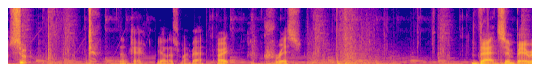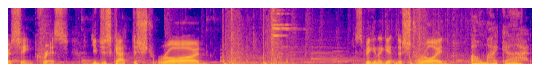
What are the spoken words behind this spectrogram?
Soup. Okay. Yeah, that's my bad. All right, Chris. That's embarrassing, Chris. You just got destroyed. Speaking of getting destroyed, oh my god.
